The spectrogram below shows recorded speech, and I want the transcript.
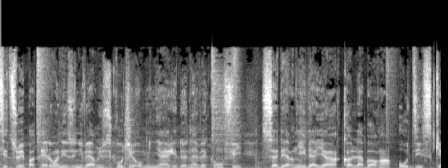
Situé pas très loin des univers musicaux de Jérôme Minière et de Navet Confi, ce dernier d'ailleurs collaborant au disque.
